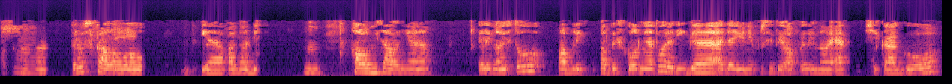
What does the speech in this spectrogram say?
Hmm. Uh, terus kalau ya kalau di hmm, kalau misalnya Illinois tuh public public schoolnya tuh ada tiga ada University of Illinois at Chicago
